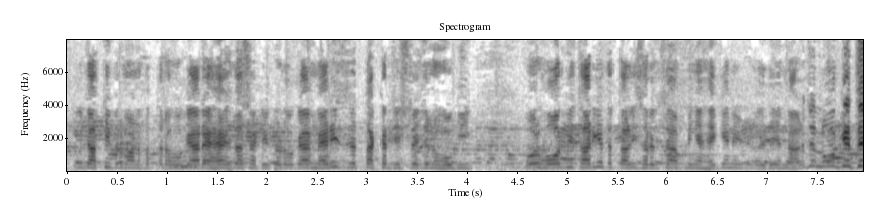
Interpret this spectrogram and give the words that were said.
ਕੋਈ ਜਾਤੀ ਪ੍ਰਮਾਣ ਪੱਤਰ ਹੋ ਗਿਆ ਰਹਿائش ਦਾ ਸਰਟੀਫਿਕੇਟ ਹੋ ਗਿਆ ਮੈਰਿਜ ਤੱਕ ਰਜਿਸਟ੍ਰੇਸ਼ਨ ਗਈ ਔਰ ਹੋਰ ਵੀ ਸਾਰੀਆਂ 43 ਸਰਵਿਸਾਂ ਆਪਣੀਆਂ ਹੈਗੀਆਂ ਨੇ ਇਹਦੇ ਨਾਲ। ਅੱਛਾ ਲੋਕ ਇੱਥੇ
